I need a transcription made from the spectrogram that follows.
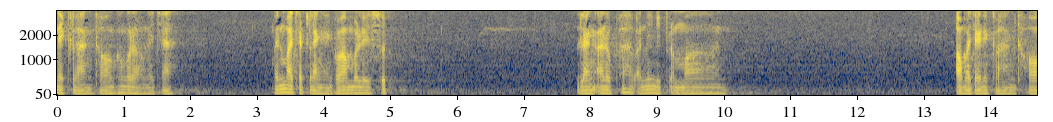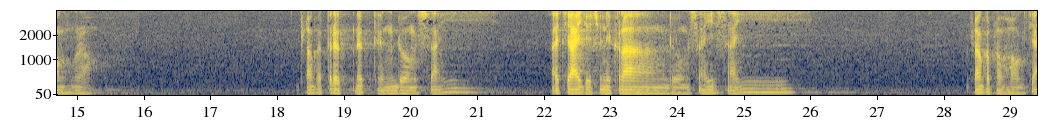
ในกลางท้องของเรานะจ๊ะเหมือนมาจากแหล่งแห่งความบริสุทธิ์ แหล่งอนุภาพอันไม่มีประมาณ เอามาจากในกลางท้องของเราพร้อมกับตรึกนึกถึงดวงใส อาจารย์อยู่ในกลางดวงใสใสพร้อมกับเราหองใจ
